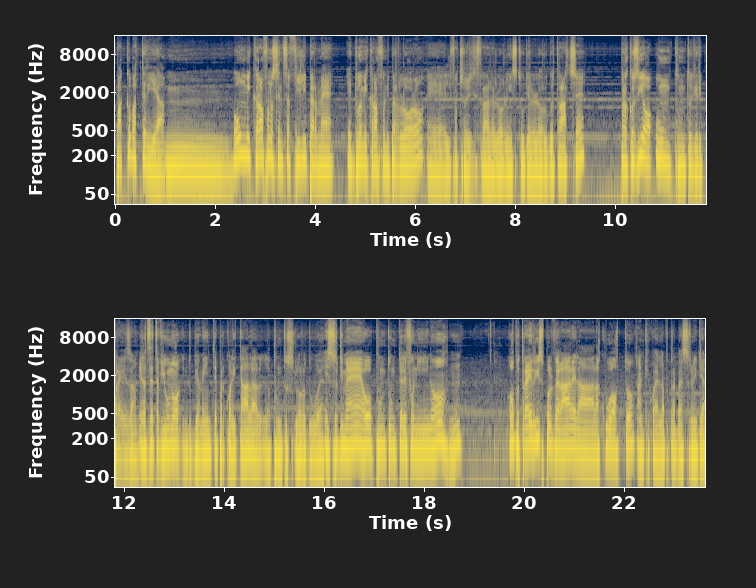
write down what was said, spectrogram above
pacco batteria, mm, ho un microfono senza fili per me e due microfoni per loro e li faccio registrare loro in studio le loro due tracce però così ho un punto di ripresa e la ZV1 indubbiamente per qualità la, la punto su loro due. E su di me ho appunto un telefonino. Hm? O potrei rispolverare la, la, Q8, anche quella potrebbe essere un'idea.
